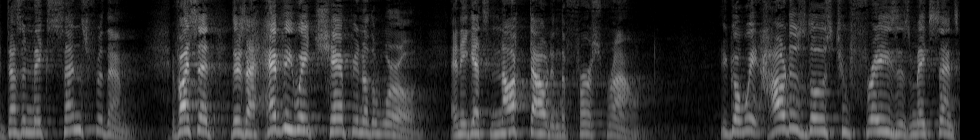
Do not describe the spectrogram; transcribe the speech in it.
It doesn't make sense for them. If I said there's a heavyweight champion of the world and he gets knocked out in the first round, you go, wait, how does those two phrases make sense?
